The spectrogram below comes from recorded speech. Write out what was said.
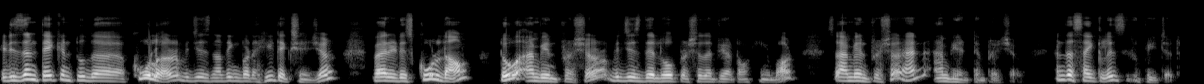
It is then taken to the cooler which is nothing but a heat exchanger where it is cooled down to ambient pressure which is the low pressure that we are talking about. So, ambient pressure and ambient temperature and the cycle is repeated.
